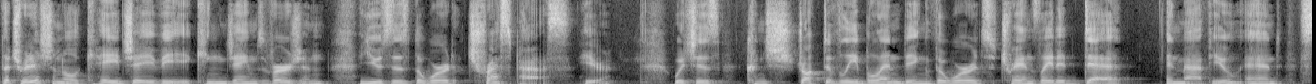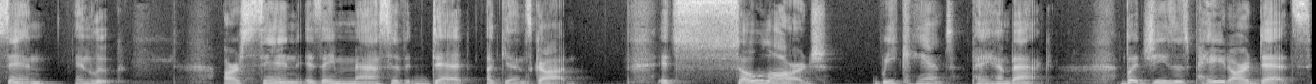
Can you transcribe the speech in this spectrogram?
The traditional KJV, King James Version, uses the word trespass here, which is constructively blending the words translated debt in Matthew and sin in Luke. Our sin is a massive debt against God. It's so large, we can't pay him back. But Jesus paid our debts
